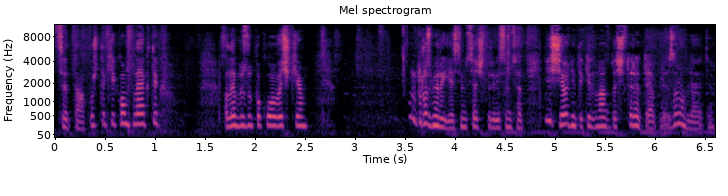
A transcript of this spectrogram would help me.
Це також такий комплектик, але без упаковочки. Ну, Тут розміри є 74-80. І ще одні такі 12-4 теплі. Замовляйте.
